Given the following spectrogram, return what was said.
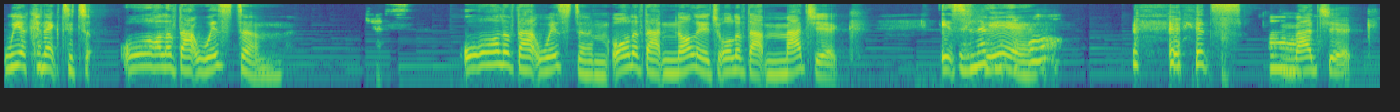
we are connected to all of that wisdom. Yes all of that wisdom, all of that knowledge, all of that magic, it's Isn't here. it's oh. magic.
